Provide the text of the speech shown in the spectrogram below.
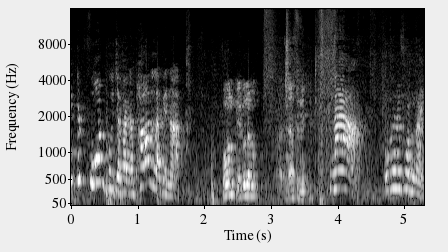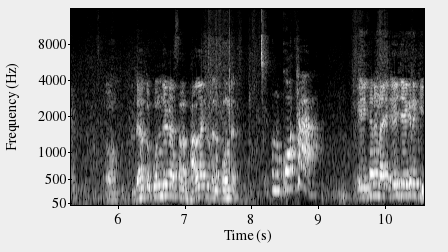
একটা ফোন খুঁজে পায় না ভালো লাগে না। ফোন কে? এগুলো আছে নাকি? না ওখানে ফোন নাই। ও দেখো তো কোন জায়গায় আছে আমার ভালো লাগছে না ফোনটা কোনো কথা? এইখানে নাই এই জায়গাটা কি?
